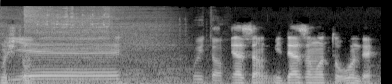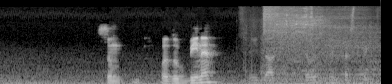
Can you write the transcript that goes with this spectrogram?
Nu știu. E... Uite-o. Idează, idează-mă tu, unde? Sunt, vă duc bine? Păi Dacă te uiți prin perspectivă...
